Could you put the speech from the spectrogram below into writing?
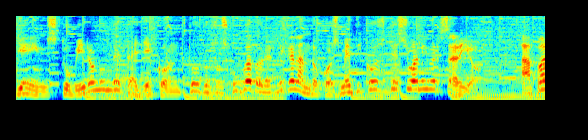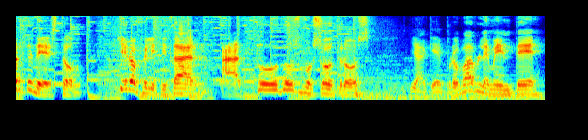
Games tuvieron un detalle con todos los jugadores regalando cosméticos de su aniversario. Aparte de esto, quiero felicitar a todos vosotros ya que probablemente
